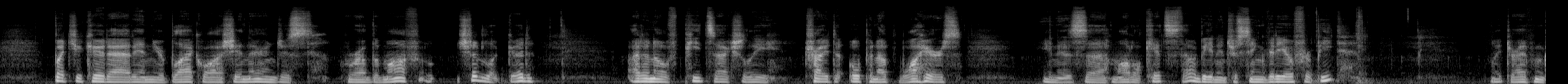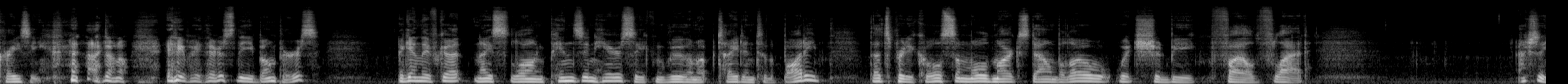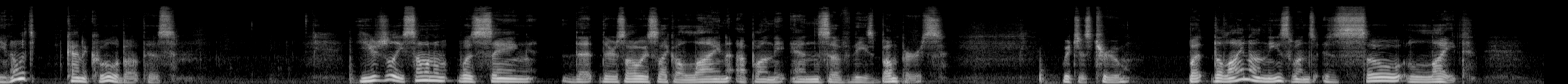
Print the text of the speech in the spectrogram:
But you could add in your black wash in there and just rub them off. Should look good. I don't know if Pete's actually tried to open up wires in his uh, model kits. That would be an interesting video for Pete. Might drive him crazy. I don't know. Anyway, there's the bumpers. Again, they've got nice long pins in here so you can glue them up tight into the body. That's pretty cool. Some mold marks down below, which should be filed flat. Actually, you know what's kind of cool about this? Usually someone was saying that there's always like a line up on the ends of these bumpers, which is true. But the line on these ones is so light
